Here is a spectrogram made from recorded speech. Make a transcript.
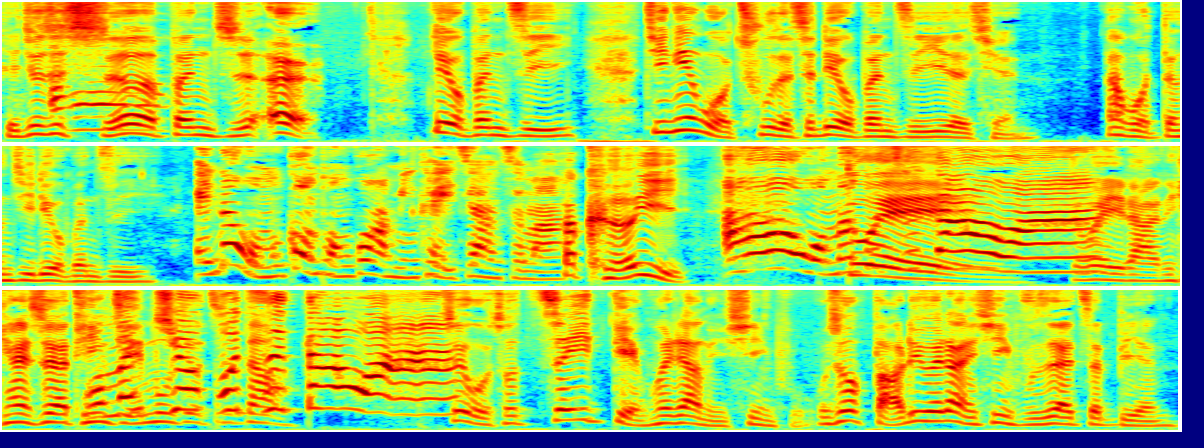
也就是十二分之二，六分之一。今天我出的是六分之一的钱，那我登记六分之一。哎，那我们共同挂名可以这样子吗？他可以哦，我们不知道啊。对啦，你看是要听节目就不知道啊。所以我说这一点会让你幸福。我说法律会让你幸福是在这边，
